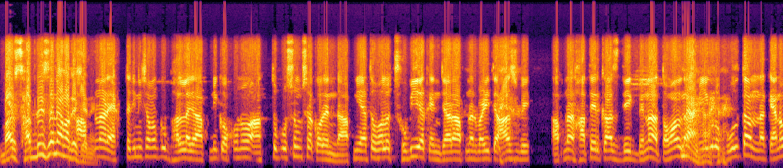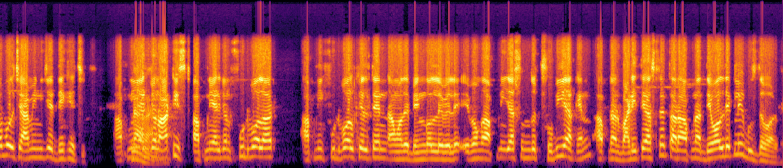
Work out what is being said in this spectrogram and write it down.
বার সাব ডিভিশনে আমাকে চেনে। আপনার একটা জিনিস আমার খুব ভালো লাগে আপনি কখনো আত্মপ্রশংসা করেন না। আপনি এত ভালো ছবি আঁকেন যারা আপনার বাড়িতে আসবে আপনার হাতের কাজ দেখবে না। তমাল আমি এগুলো বলতাম না কেন বলছি? আমি নিজে দেখেছি। আপনি। একজন আর্টিস্ট আপনি একজন ফুটবলার আপনি ফুটবল খেলতেন আমাদের বেঙ্গল লেভেলে এবং আপনি যা সুন্দর ছবি আঁকেন আপনার বাড়িতে আসলে তারা আপনার দেওয়াল দেখলেই বুঝতে পারবে।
